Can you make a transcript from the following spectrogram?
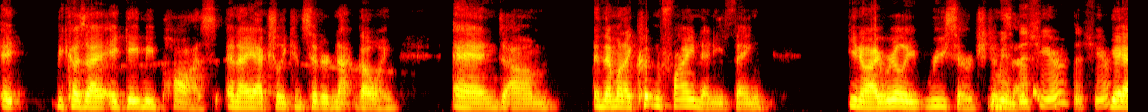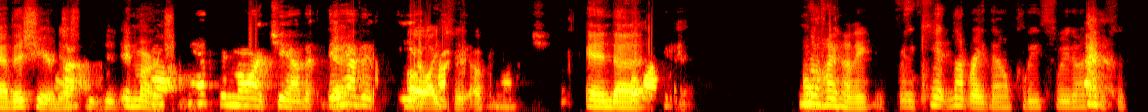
it because I it gave me pause, and I actually considered not going, and um and then when I couldn't find anything, you know, I really researched. you mean said- this year? This year? Yeah, this year, Yeah. just in March. Well, yes, in March, yeah, that- they Yeah. have it. the, Oh, uh, I see. Okay. And uh Oh, nothing- hi, honey. We can't. Not right now, please, sweetheart.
